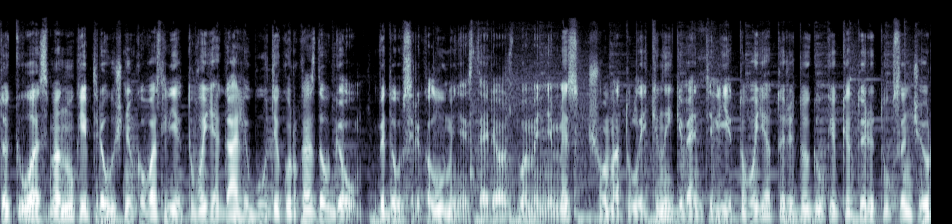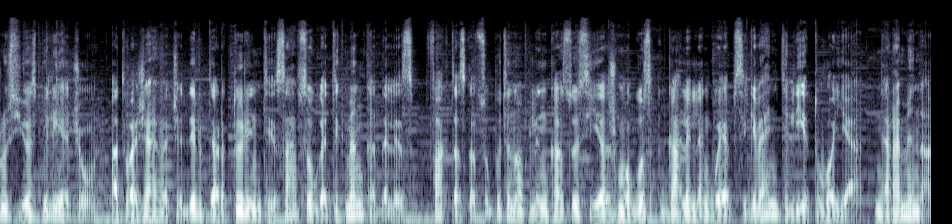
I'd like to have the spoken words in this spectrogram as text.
Tokių asmenų kaip Triaušnikovas Lietuvoje gali būti kur kas daugiau. Vidaus reikalų ministerijos duomenimis šiuo metu laikinai gyventi Lietuvoje turi daugiau kaip 4000 Rusijos piliečių. Atvažiavę čia dirbti ar turintys apsaugą tik menka dalis. Faktas, kad su Putino aplinka susijęs žmogus gali lengvai apsigyventi Lietuvoje, neramina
